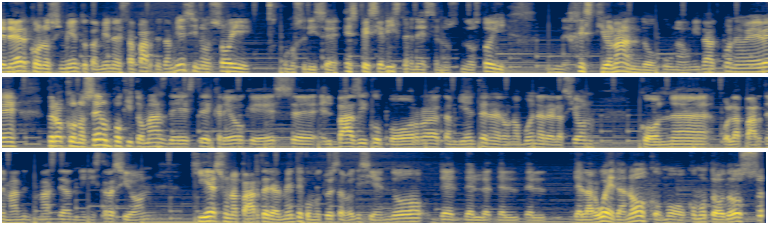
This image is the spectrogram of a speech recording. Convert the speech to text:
tener conocimiento también en esta parte. También si no soy, como se dice, especialista en ese, no, no estoy gestionando una unidad con nueve, pero conocer un poquito más de este creo que es eh, el básico por uh, también tener una buena relación con, uh, con la parte más, más, de administración, que es una parte realmente, como tú estabas diciendo, de, de, de, de la rueda, ¿no? Como, como todos,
